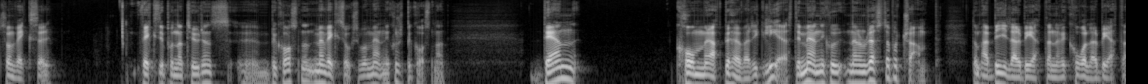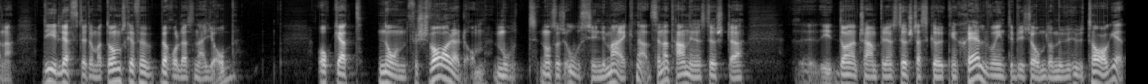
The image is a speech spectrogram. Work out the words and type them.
som växer växer på naturens eh, bekostnad, men växer också på människors bekostnad. Den kommer att behöva regleras. Det är människor, när de röstar på Trump, de här bilarbetarna eller kolarbetarna, det är ju löftet om att de ska få behålla sina jobb och att någon försvarar dem mot någon sorts osynlig marknad. Sen att han är den största Donald Trump är den största skurken själv och inte bryr sig om dem överhuvudtaget.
